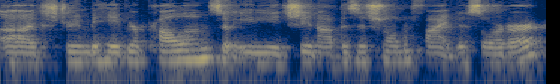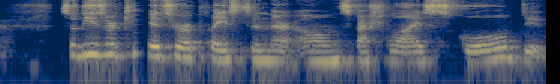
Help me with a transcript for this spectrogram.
uh, extreme behavior problems, so ADHD and oppositional defiant disorder. So these were kids who were placed in their own specialized school due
